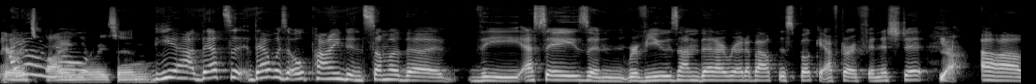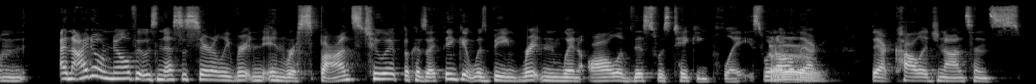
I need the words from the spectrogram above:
parents buying their ways in? Yeah, that's a, that was opined in some of the the essays and reviews on that I read about this book after I finished it. Yeah. Um, and I don't know if it was necessarily written in response to it because I think it was being written when all of this was taking place, when all Oh. that that college nonsense,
